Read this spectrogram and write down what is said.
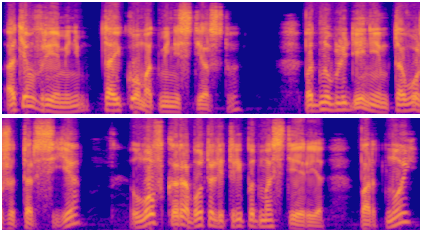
А тем временем, тайком от министерства, под наблюдением того же Торсье, ловко работали три подмастерья — портной,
